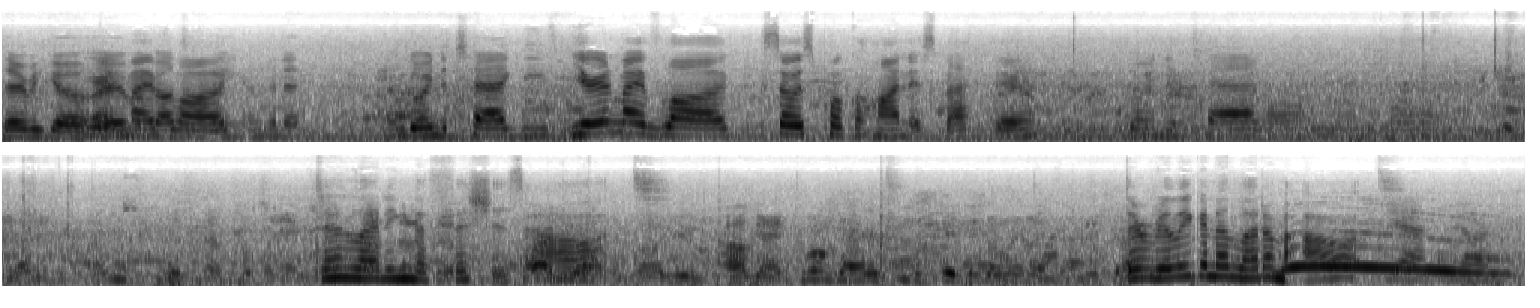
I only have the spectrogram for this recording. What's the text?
There we go. You're in I'm my about vlog. To. I'm gonna. I'm going to tag these. People. You're in my vlog. So is Pocahontas back there. I'm going to tag all these people. They're letting the fishes out. Okay, come on, guys. Let's see the fish. They're gonna let the out. They're really gonna let them out? Yes, we are.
